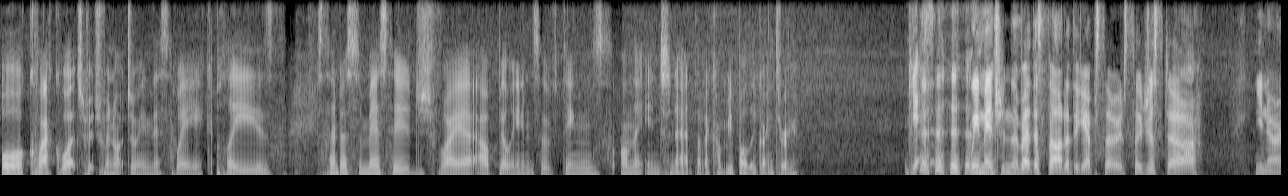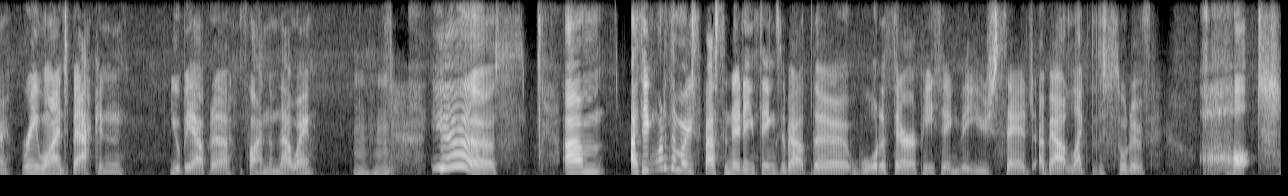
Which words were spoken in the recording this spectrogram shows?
or Quackwatch, which we're not doing this week, please send us a message via our billions of things on the internet that I can't be bothered going through. Yes, we mentioned them at the start of the episode, so just uh, you know, rewind back and you'll be able to find them that way. Mm-hmm. Yes. Um, I think one of the most fascinating things about the water therapy thing that you said about like the sort of hot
